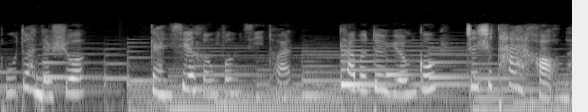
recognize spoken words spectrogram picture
不断的说：“感谢恒丰集团，他们对员工真是太好了。”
